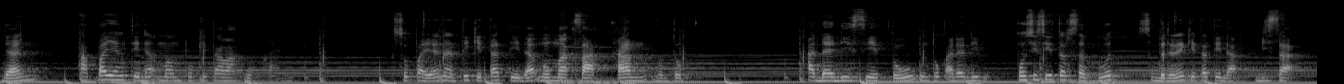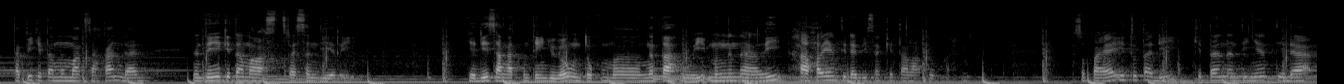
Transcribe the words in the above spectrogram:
Dan apa yang tidak mampu kita lakukan. Supaya nanti kita tidak memaksakan untuk ada di situ, untuk ada di posisi tersebut sebenarnya kita tidak bisa, tapi kita memaksakan dan nantinya kita malah stres sendiri. Jadi sangat penting juga untuk mengetahui, mengenali hal-hal yang tidak bisa kita lakukan. Supaya itu tadi kita nantinya tidak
